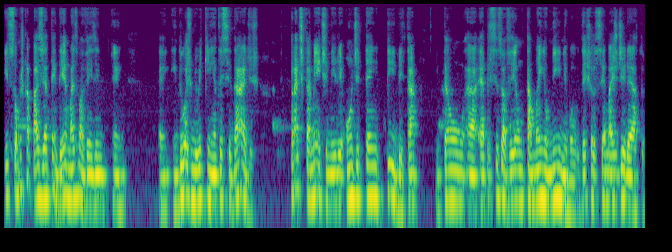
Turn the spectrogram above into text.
e somos capazes de atender, mais uma vez, em, em, em 2.500 cidades, praticamente, Mili, onde tem PIB, tá? Então, uh, é preciso haver um tamanho mínimo, deixa eu ser mais direto.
